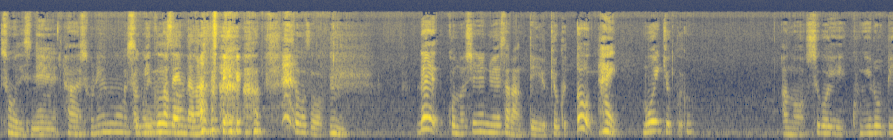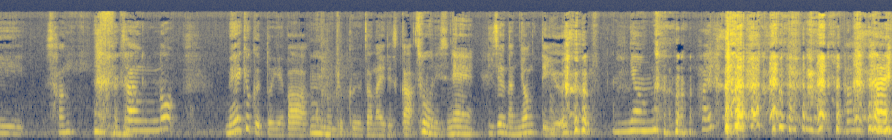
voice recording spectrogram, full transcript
そうですね、はい。それもすごい偶然だなっていう、そうそう。ん、うでこの「シネニュエサラン」っていう曲とはい。もう一曲。あのすごいコギロビさん？さんの名曲といえばこの曲じゃないですか。そうですね「イジェナニョン」っていうアンニョンはいはい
